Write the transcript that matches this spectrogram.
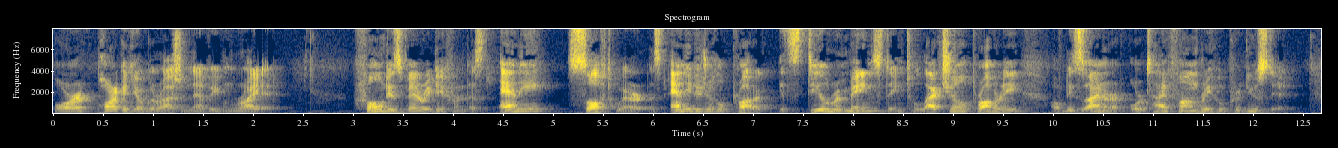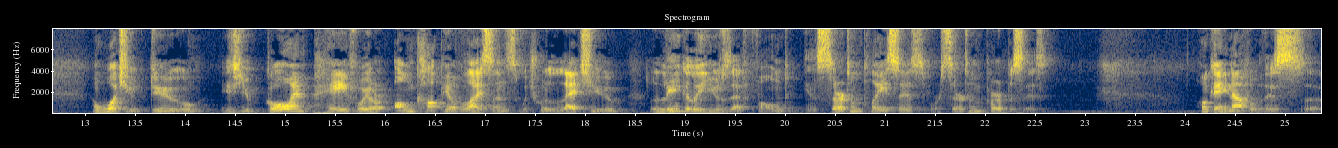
or park at your garage and never even write it. Font is very different. As any software, as any digital product, it still remains the intellectual property of designer or type foundry who produced it. And what you do is you go and pay for your own copy of license, which will let you legally use that font in certain places for certain purposes. Okay, enough of this uh,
